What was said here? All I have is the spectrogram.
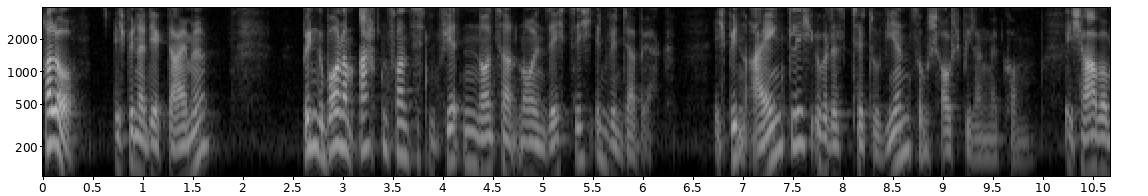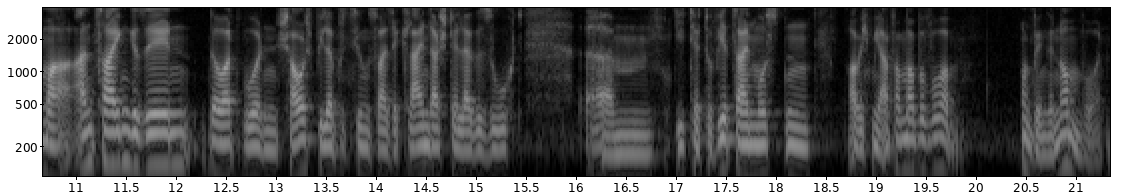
Hallo, ich bin der Dirk Daimel, bin geboren am 28.04.1969 in Winterberg. Ich bin eigentlich über das Tätowieren zum Schauspielern gekommen. Ich habe mal Anzeigen gesehen, dort wurden Schauspieler bzw. Kleindarsteller gesucht, ähm, die tätowiert sein mussten, habe ich mich einfach mal beworben und bin genommen worden.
